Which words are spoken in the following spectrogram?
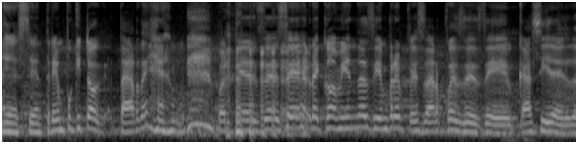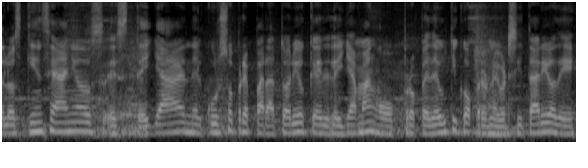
este, entré un poquito tarde porque se, se, recomienda siempre empezar pues desde casi desde los 15 años este ya en el curso preparatorio que le llaman o propedéutico preuniversitario de,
